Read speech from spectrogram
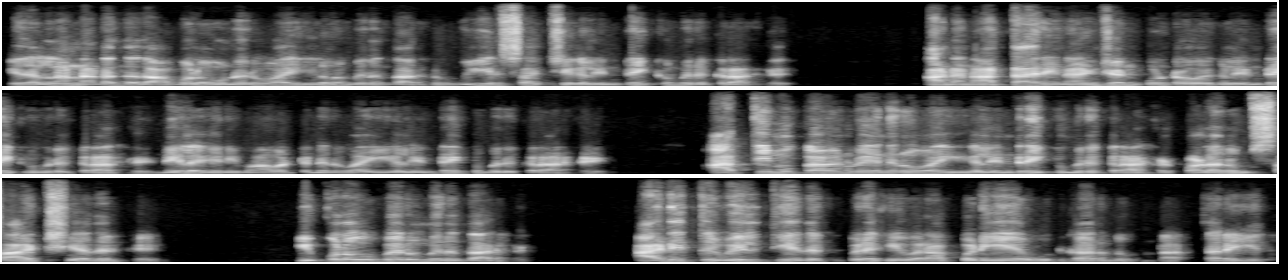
இதெல்லாம் நடந்தது அவ்வளவு நிர்வாகிகளும் இருந்தார்கள். உயிர் சாட்சிகள் இன்றைக்கும் இருக்கிறார்கள். ஆனால் அட்டாரி நஞ்சன் போன்றவர்கள் இன்றைக்கும் இருக்கிறார்கள். நீலகிரி மாவட்ட நிர்வாகிகள் இன்றைக்கும் இருக்கிறார்கள். அதிமுகவினுடைய நிர்வாகிகள் இன்றைக்கும் இருக்கிறார்கள். பலரும் சாட்சி அதற்கு. இவ்வளவு பேரும் இருந்தார்கள். அடித்து வீழ்த்தியதற்கு பிறகு இவர் அப்படியே உட்கார்ந்து கொண்டார் தரையில்.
